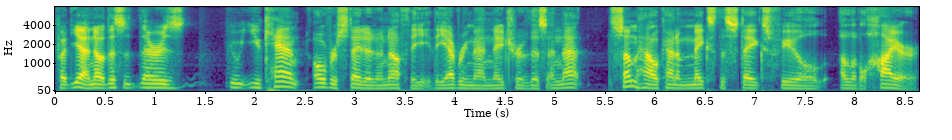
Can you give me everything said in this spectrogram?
But yeah no this is there is you, you can't overstate it enough the the everyman nature of this and that somehow kind of makes the stakes feel a little higher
